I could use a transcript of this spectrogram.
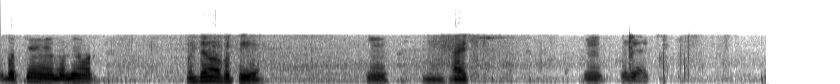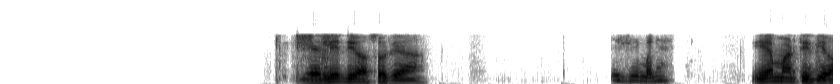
ಬರ್ತೀನಿ ಮುಂದಿನ ವಾರ. ಮುಂಜಾನೆ ಬರ್ತೀವಿ ಹ್ಮ್. ಹ್ಮ್ ಆಯ್ತು. ಹ್ಞೂ ಸರಿ ಆಯ್ತು. ಎಲ್ಲಿದ್ಯೋ ಸೂರ್ಯ ಇಲ್ಲಿ ಮನೆ. ಏನ್ ಮಾಡ್ತಿದ್ಯೋ?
